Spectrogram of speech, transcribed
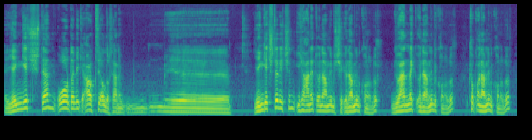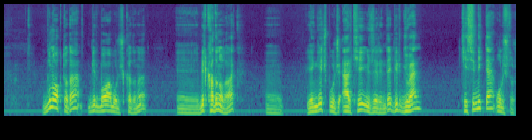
e, yengeçten orada bir artı alır. Yani e, yengeçler için ihanet önemli bir şey, önemli bir konudur. Güvenmek önemli bir konudur. Çok önemli bir konudur. Bu noktada bir boğa burcu kadını e, bir kadın olarak e, yengeç burcu erkeği üzerinde bir güven kesinlikle oluşturur.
